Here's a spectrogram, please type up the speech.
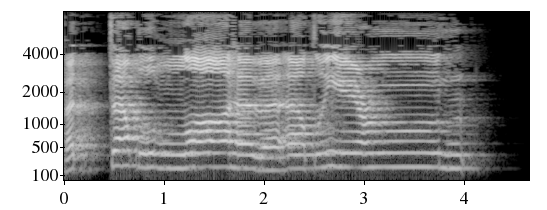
فاتقوا الله وأطيعون.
